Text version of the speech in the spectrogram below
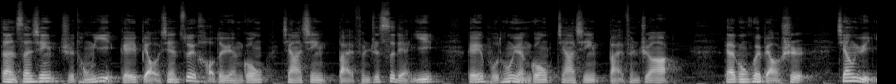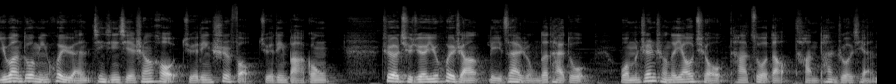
但三星只同意给表现最好的员工加薪百分之四点一，给普通员工加薪百分之二。该工会表示，将与一万多名会员进行协商后决定是否决定罢工，这取决于会长李在镕的态度。我们真诚地要求他坐到谈判桌前。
